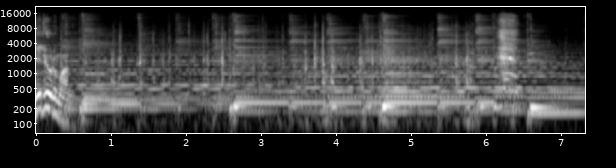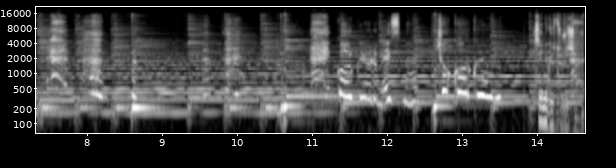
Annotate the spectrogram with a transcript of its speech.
Geliyorum abi. Esmer. Çok korkuyorum. Seni götüreceğim.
